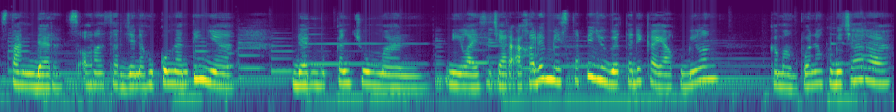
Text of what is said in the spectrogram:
standar seorang sarjana hukum nantinya dan bukan cuman nilai secara akademis tapi juga tadi kayak aku bilang kemampuan aku bicara,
